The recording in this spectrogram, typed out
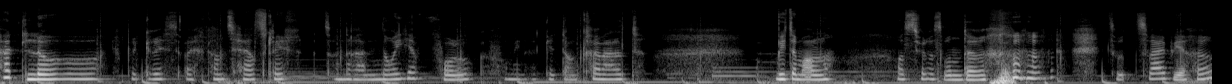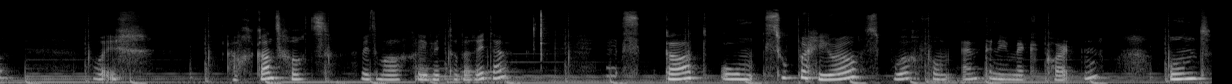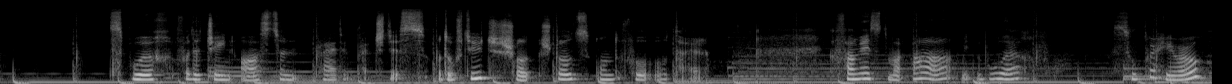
Hallo, ich begrüße euch ganz herzlich zu einer neuen Folge von meiner Gedankenwelt. Wieder mal, was für ein Wunder, zu zwei Büchern, wo ich auch ganz kurz wieder mal ein bisschen darüber reden Es geht um Superhero, das Buch von Anthony McCartan und das Buch von der Jane Austen Pride and Prejudice oder auf Deutsch Stolz und Vorurteil. Ich fange jetzt mal an mit dem Buch Superhero.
